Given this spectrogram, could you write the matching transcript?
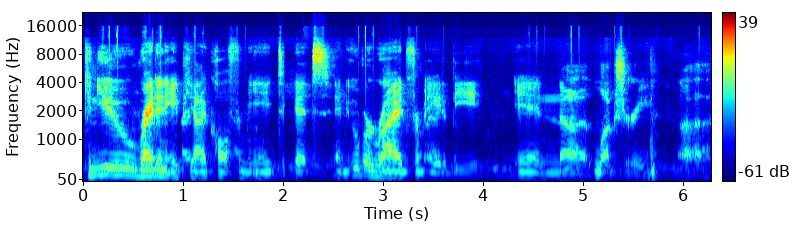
can you write an api call for me to get an uber ride from a to b in uh, luxury? Uh,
